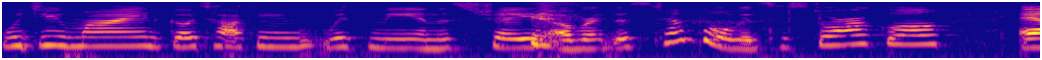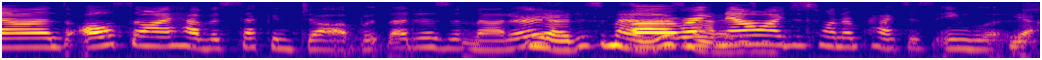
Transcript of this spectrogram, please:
Would you mind go talking with me in this shade over at this temple? It's historical, and also I have a second job, but that doesn't matter. Yeah, it doesn't matter. Uh, doesn't right matter. now, I just want to practice English. Yeah.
